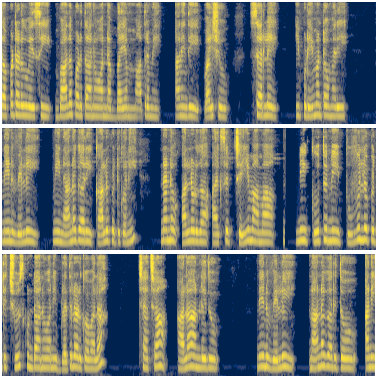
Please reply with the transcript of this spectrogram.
తప్పటడుగు వేసి బాధపడతాను అన్న భయం మాత్రమే అనింది వైషు. సర్లే ఇప్పుడేమంటావు మరి? నేను వెళ్ళి మీ నాన్నగారి కాలు పెట్టుకొని నన్ను అల్లుడుగా యాక్సెప్ట్ చెయ్యి మామా? నీ కూతుర్ని పువ్వుల్లో పెట్టి చూసుకుంటాను అని బ్రతిలాడుకోవాలా? చచా అలా అనలేదు. నేను వెళ్ళి నాన్నగారితో అని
